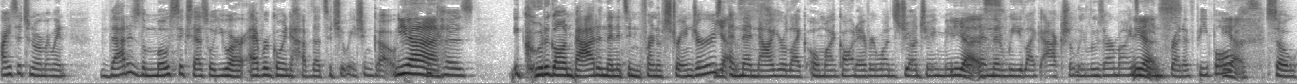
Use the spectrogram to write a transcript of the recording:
I said to Norm, I went. That is the most successful you are ever going to have that situation go. Yeah. Because it could have gone bad and then it's in front of strangers and then now you're like, "Oh my god, everyone's judging me." Yes. And then we like actually lose our minds in front of people. Yes. So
